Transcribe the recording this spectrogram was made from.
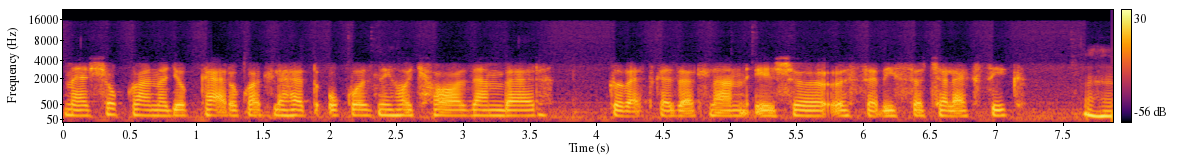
mert sokkal nagyobb károkat lehet okozni, hogyha az ember következetlen és össze-vissza cselekszik. Uh-huh.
